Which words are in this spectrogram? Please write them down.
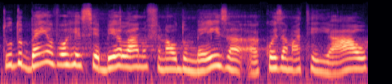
Tudo bem, eu vou receber lá no final do mês a, a, coisa material.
